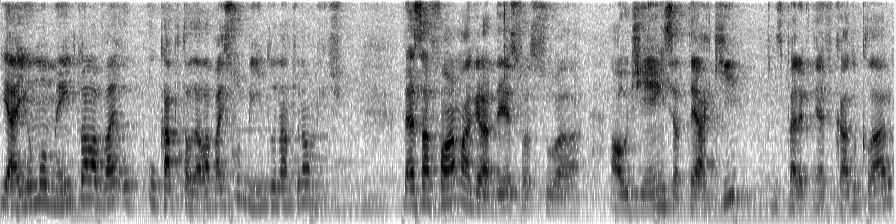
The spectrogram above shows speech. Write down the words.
e aí o momento ela vai, o, o capital dela vai subindo naturalmente. Dessa forma, agradeço a sua audiência até aqui, espero que tenha ficado claro.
